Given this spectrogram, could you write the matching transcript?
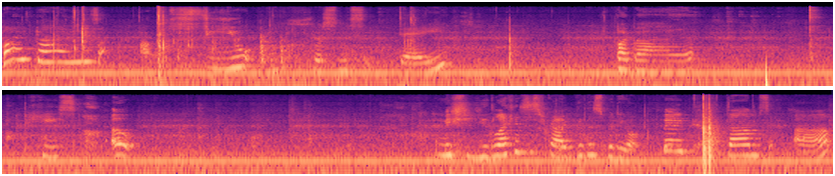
Bye, guys. I'll see you on Christmas Day. Bye-bye. Peace. Oh. Make sure you like and subscribe. Give this video a big thumbs up.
